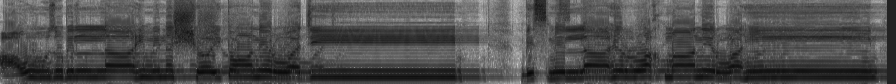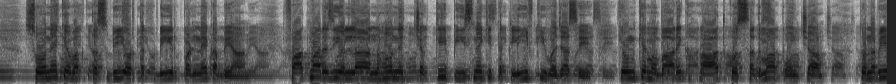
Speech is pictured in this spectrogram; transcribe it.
اعوذ باللہ من الشیطان الرجیم بسم اللہ الرحمن الرحیم سونے کے وقت تسبیح اور تکبیر پڑھنے کا بیان. فاطمہ رضی اللہ عنہ نے چکی پیسنے کی تکلیف کی وجہ سے کہ ان کے مبارک ہاتھ کو صدمہ پہنچا. تو نبی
